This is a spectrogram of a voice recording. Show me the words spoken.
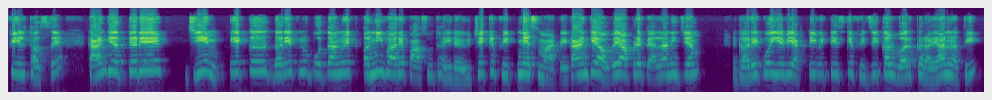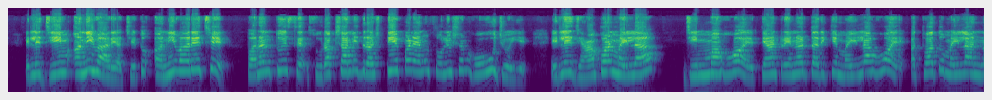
ફીલ થશે. કારણ કે અત્યારે જીમ એક દરેકનું પોતાનું એક અનિવાર્ય પાસું થઈ રહ્યું છે કે ફિટનેસ માટે. કારણ કે હવે આપણે પહેલાની જેમ ઘરે કોઈ એવી એક્ટિવિટીઝ કે ફિઝિકલ વર્ક રહ્યા નથી, એટલે જીમ અનિવાર્ય છે. તો અનિવાર્ય છે, પરંતુ એ સુરક્ષાની દ્રષ્ટિએ પણ એનું સોલ્યુશન હોવું જોઈએ. એટલે જ્યાં પણ મહિલા જીમમાં હોય, ત્યાં ટ્રેનર તરીકે મહિલા હોય અથવા તો મહિલા ન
